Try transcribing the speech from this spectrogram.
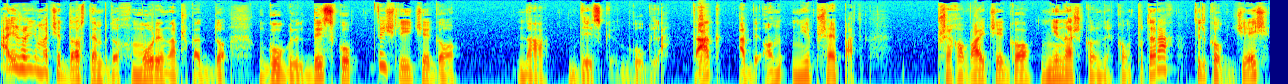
a jeżeli macie dostęp do chmury, na przykład do Google Dysku, wyślijcie go na dysk Google'a, tak, aby on nie przepadł. Przechowajcie go nie na szkolnych komputerach, tylko gdzieś,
